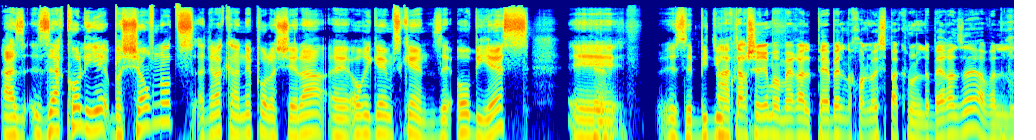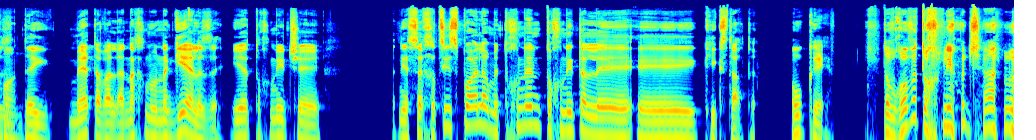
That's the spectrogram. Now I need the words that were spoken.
אז זה הכל יהיה ב-show notes, אני רק אענה פה לשאלה, אה, אורי גיימס, כן, זה OBS, אה, זה בדיוק... האתר שירים אומר על Pebble, נכון, לא הספקנו לדבר על זה, אבל זה נכון. די מת, אבל אנחנו נגיע לזה. יהיה תוכנית ש... אני אעשה חצי ספוילר, מתוכנן תוכנית על Kickstarter. אוקיי. טוב, רוב התוכניות שלנו...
